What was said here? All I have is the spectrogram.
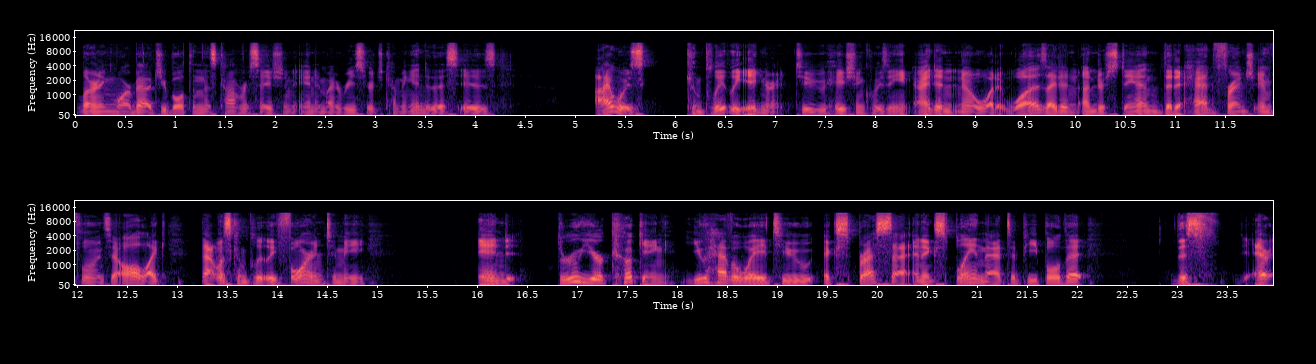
learning more about you both in this conversation and in my research coming into this is I was completely ignorant to Haitian cuisine. I didn't know what it was. I didn't understand that it had French influence at all. Like that was completely foreign to me. And through your cooking, you have a way to express that and explain that to people that this er,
